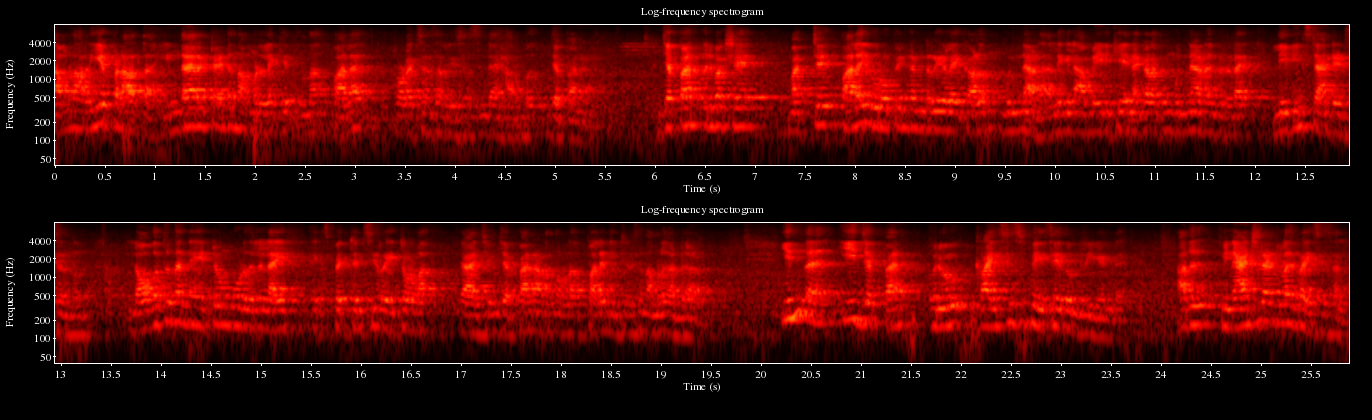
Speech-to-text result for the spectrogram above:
നമ്മൾ അറിയപ്പെടാത്ത ഇൻഡയറക്റ്റ് ആയിട്ട് നമ്മളിലേക്ക് എത്തുന്ന പല പ്രൊഡക്ട്സ് ആൻഡ് സർവീസസിന്റെ ഹബ്ബ് ജപ്പാനാണ്. ജപ്പാൻ ഒരുപക്ഷെ മറ്റ് പല യൂറോപ്യൻ കൺട്രികളെക്കാളും മുന്നാണ് അല്ലെങ്കിൽ അമേരിക്കയിനേക്കാളൊക്കെ മുന്നാണ് ഇവരുടെ ലിവിങ് സ്റ്റാൻഡേർഡ്സ് എന്നും. ലോകത്ത് തന്നെ ഏറ്റവും കൂടുതൽ ലൈഫ് എക്സ്പെക്റ്റൻസി റേറ്റ് ഉള്ള രാജ്യം ജപ്പാനാണെന്നുള്ള പല ഡീറ്റെയിൽസ് നമ്മൾ കണ്ടു കാണും. ഇന്ന് ഈ ജപ്പാൻ ഒരു ക്രൈസിസ് ഫേസ് ചെയ്തുകൊണ്ടിരിക്കുന്നുണ്ട്. അത് ഫിനാൻഷ്യൽ ആയിട്ടുള്ള ക്രൈസിസ് അല്ല.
